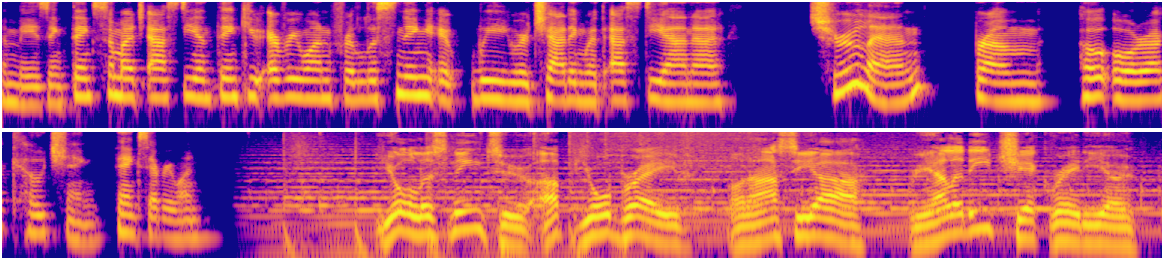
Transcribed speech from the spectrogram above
Amazing. Thanks so much, Asti. And thank you everyone for listening. It, we were chatting with Astiana Truland from Hauora Coaching. Thanks, everyone. You're listening to Up Your Brave on RCR Reality Check Radio.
